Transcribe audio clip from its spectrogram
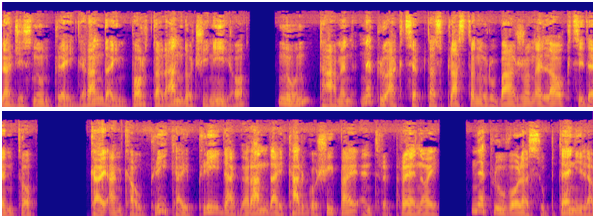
La gis nun plei granda importa lando Cinio, nun tamen ne plu acceptas plastan rubajon el la occidento cae ancau pli cae pli da grandai cargo shipae entreprenoi ne plu volas subteni la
